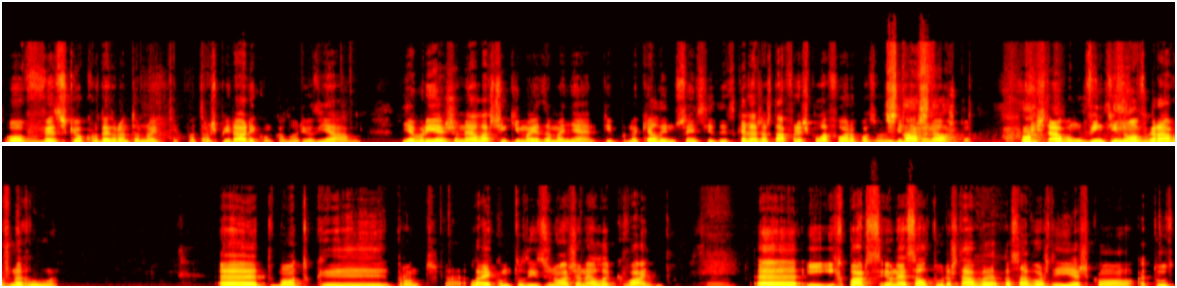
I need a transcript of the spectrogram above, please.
houve vezes que eu acordei durante a noite, tipo, a transpirar e com calor e o diabo, e abri a janela às 5 e meia da manhã, tipo, naquela inocência de se calhar já está fresco lá fora, posso abrir um bocadinho a janela. E estavam 29 graus na rua. Ah, de modo que, pronto, pá, é como tu dizes, não há janela que valha. Ah, e, e repare-se, eu nessa altura estava, passava os dias com tudo,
